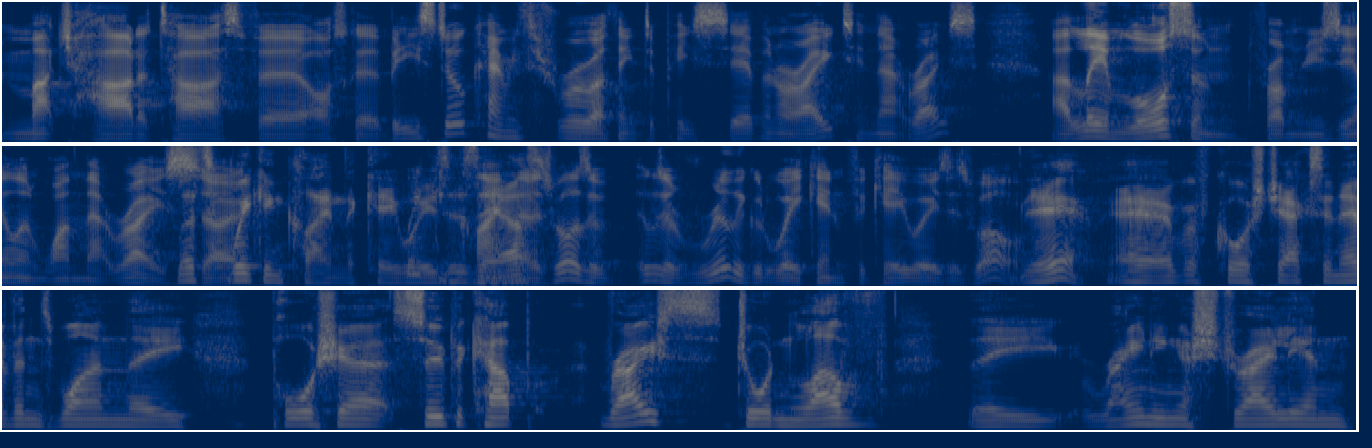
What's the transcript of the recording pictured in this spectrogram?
much harder task for Oscar, but he still came through, I think, to P7 or 8 in that race. Uh, Liam Lawson from New Zealand won that race. Let's, so we can claim the Kiwis as ours. as well. It was, a, it was a really good weekend for Kiwis as well. Yeah, uh, of course, Jaxon Evans won the Porsche Super Cup race. Jordan Love, the reigning Australian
